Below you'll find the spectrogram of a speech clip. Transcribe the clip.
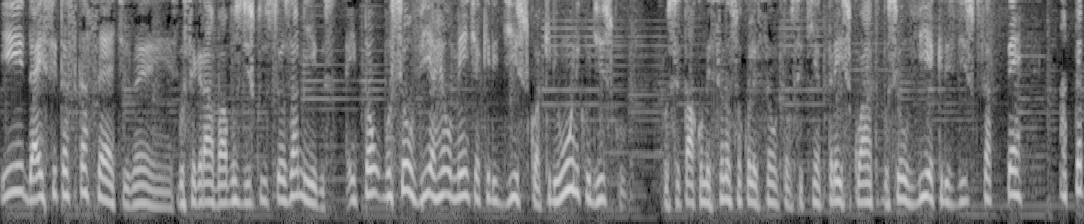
e 10 fitas cassetes, né? Você gravava os discos dos seus amigos. Então você ouvia realmente aquele disco, aquele único disco você estava começando a sua coleção, então você tinha três, quatro, você ouvia aqueles discos até até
